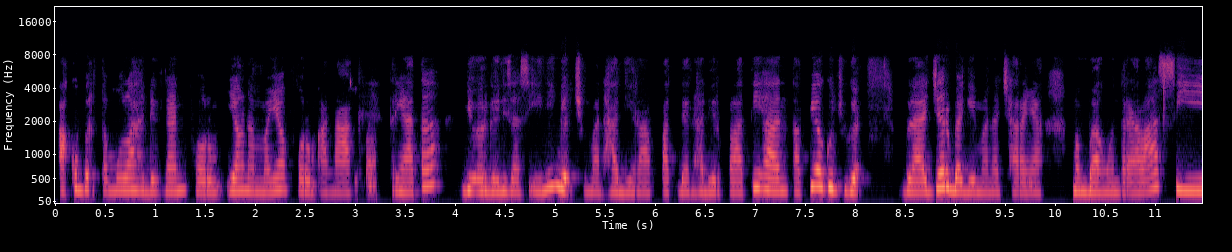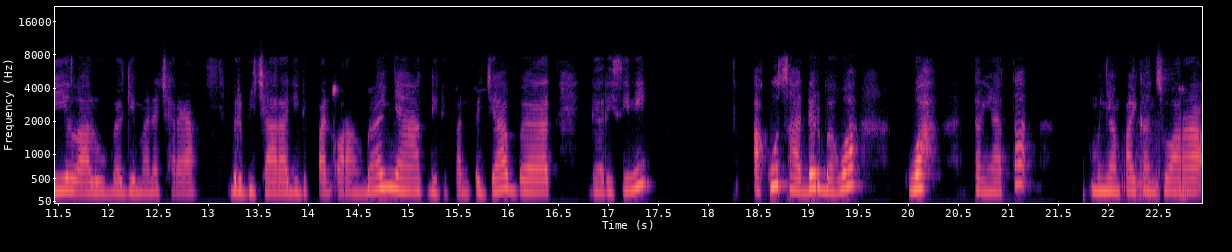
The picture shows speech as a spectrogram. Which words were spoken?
aku bertemulah dengan forum yang namanya Forum Anak. Ternyata di organisasi ini nggak cuma hadir rapat dan hadir pelatihan, tapi aku juga belajar bagaimana caranya membangun relasi, lalu bagaimana cara berbicara di depan orang banyak, di depan pejabat. Dari sini aku sadar bahwa wah ternyata menyampaikan suara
